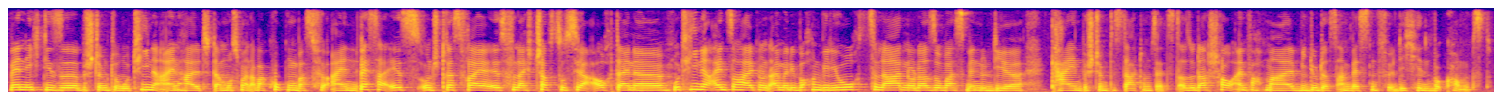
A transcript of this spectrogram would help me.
wenn ich diese bestimmte Routine einhalte. Da muss man aber gucken, was für einen besser ist und stressfreier ist. Vielleicht schaffst du es ja auch, deine Routine einzuhalten und einmal die Woche ein Video hochzuladen oder sowas, wenn du dir kein bestimmtes Datum setzt. Also da schau einfach mal, wie du das am besten für dich hinbekommst.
